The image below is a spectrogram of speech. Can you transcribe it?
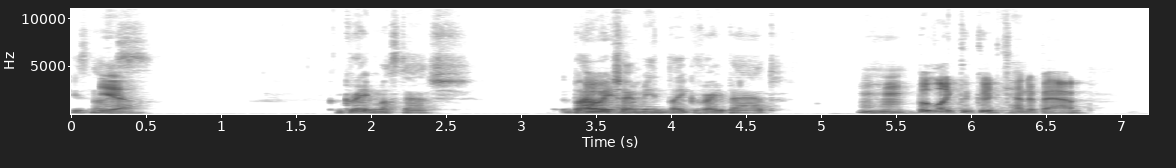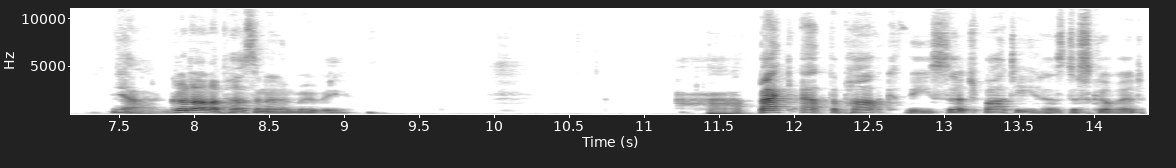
He's nice. Yeah. Great mustache. By Oh, which yeah. I mean like very bad. Mm-hmm. But like the good kind of bad. Yeah, good on a person in a movie. Uh, back at the park, the search party has discovered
